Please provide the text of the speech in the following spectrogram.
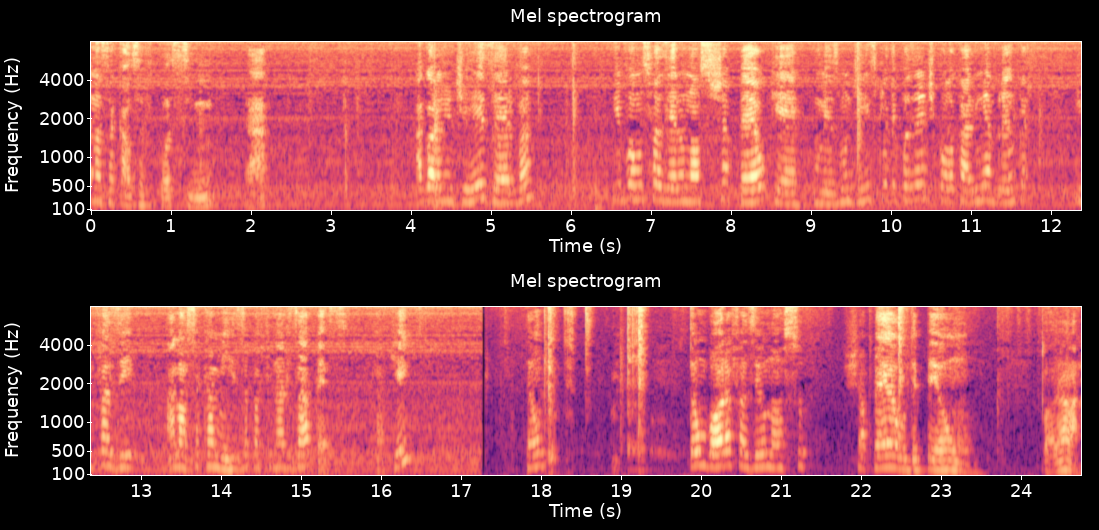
Nossa calça ficou assim, tá? Agora, a gente reserva E vamos fazer o nosso chapéu, que é o mesmo jeans, pra depois a gente colocar a linha branca e fazer a nossa camisa pra finalizar a peça, ok? Então, então bora fazer o nosso chapéu de peão. Bora lá.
